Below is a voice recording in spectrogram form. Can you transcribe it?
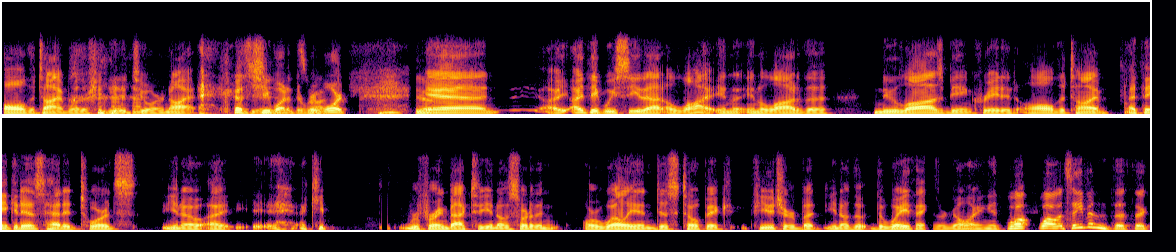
all the time whether she needed to or not because she wanted the that's right. reward Yeah. and I, I think we see that a lot in in a lot of the new laws being created all the time i think it is headed towards you know i i keep referring back to you know sort of an Orwellian dystopic future, but you know the the way things are going, it Well, well, it's even the the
